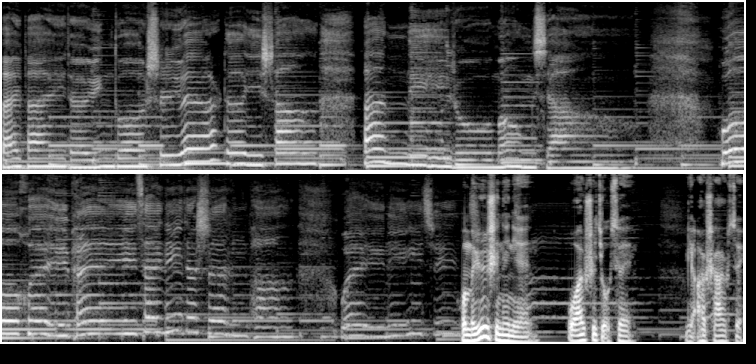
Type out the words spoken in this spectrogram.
白白的云朵是月儿的衣裳，伴你入梦乡。我会陪在你的身旁，为你。我们认识那年，我二十九岁，你二十二岁。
